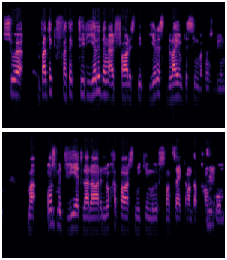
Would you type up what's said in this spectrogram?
So wat ek wat ek toe die hele ding ervaar is die Here is bly om te sien wat ons doen ons moet weet dat daar nog 'n paar sneaky moves van sy kant af gaan kom.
